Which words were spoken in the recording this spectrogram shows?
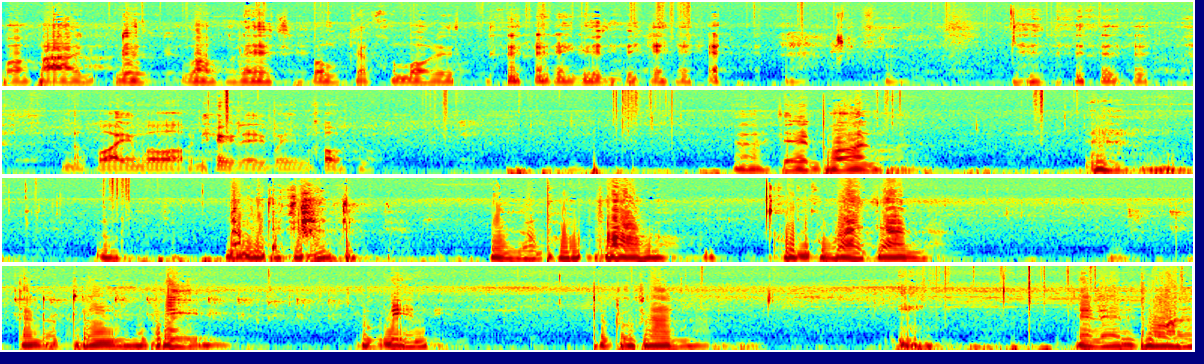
พอผ้าดึกเบาเลยบ้งจากข้อมอเลยคือน้องพอยังบ่บอกเด็กเลยไม่บอกเจริญพรนำมาตรการหลวงพ่อพ่อคุณครูบาอาจารย์ตลอดถึงพี่ลูกเนนทุกทุกท่านเจริญพร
